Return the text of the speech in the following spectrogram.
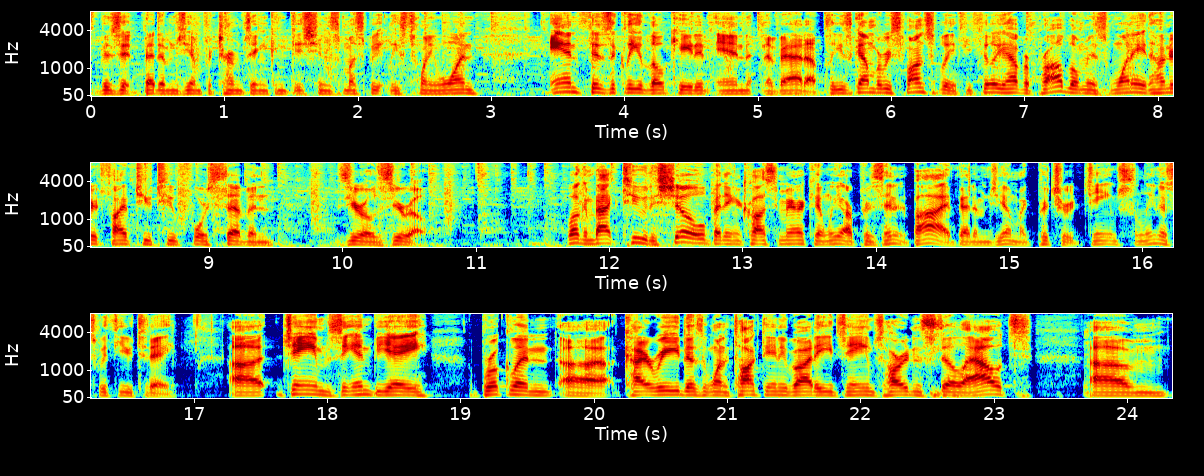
Visit BetMGM for terms and conditions. Must be at least 21 and physically located in Nevada. Please gamble responsibly. If you feel you have a problem, it's 1 800 522 4700. Welcome back to the show, Betting Across America, and we are presented by BetMGM. Mike Pritchard, James Salinas with you today. Uh, James, the NBA, Brooklyn, uh, Kyrie doesn't want to talk to anybody. James Harden's still out. Um,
